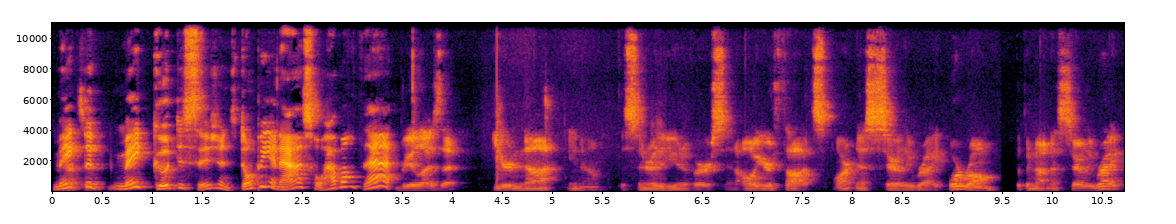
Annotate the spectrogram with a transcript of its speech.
make That's the it. make good decisions. Don't be an asshole. How about that? realize that you're not, you know, the center of the universe, and all your thoughts aren't necessarily right or wrong, but they're not necessarily right.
